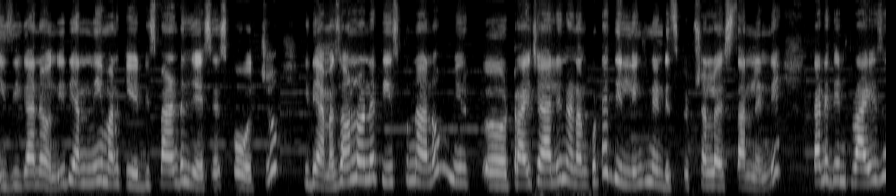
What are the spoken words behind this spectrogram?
ఈజీగానే ఉంది. ఇది అన్ని మనకి డిస్మాండిల్ చేసేసుకోవచ్చు. ఇది అమెజాన్లోనే తీసుకున్నాను. మీరు ట్రై చేయాలి అని అనుకుంటే దీని లింక్ నేను డిస్క్రిప్షన్లో ఇస్తానులేండి. కానీ దీని ప్రైస్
